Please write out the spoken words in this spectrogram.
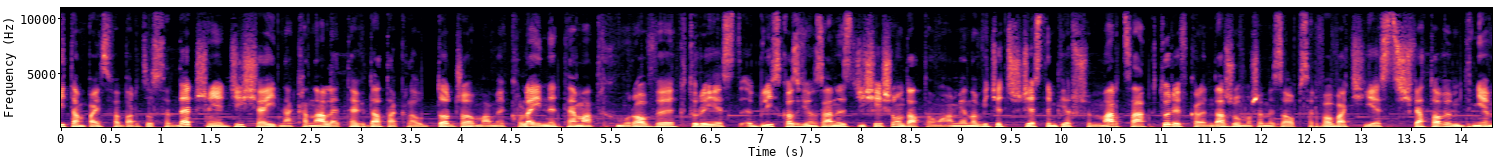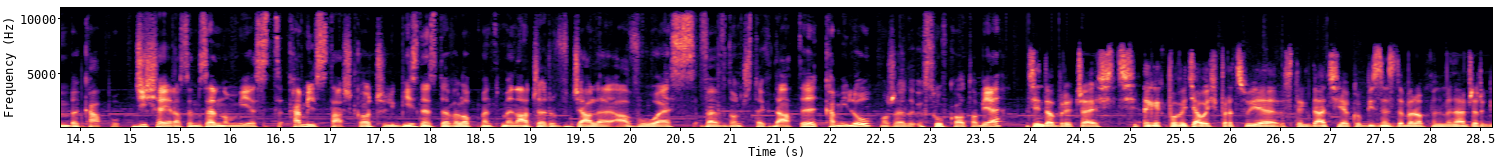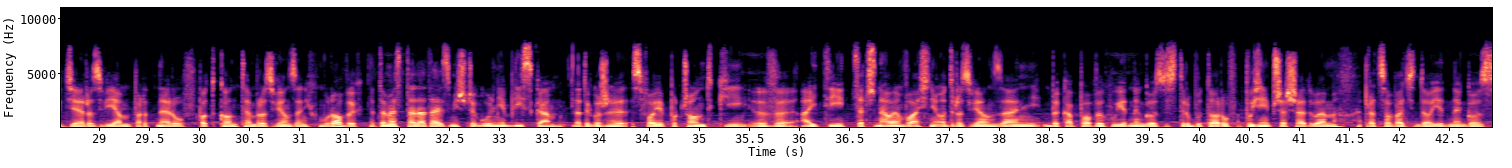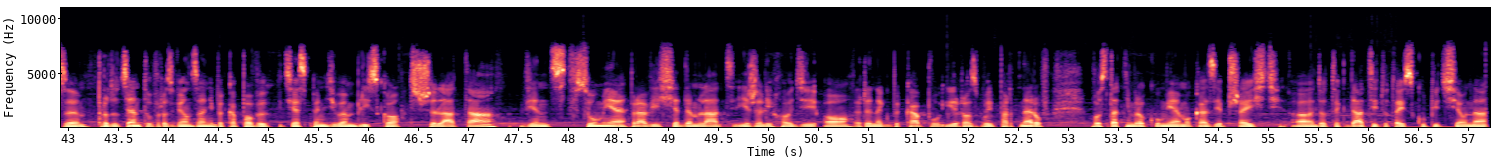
Witam Państwa bardzo serdecznie. Dzisiaj na kanale Tech Data Cloud Dojo mamy kolejny temat chmurowy, który jest blisko związany z dzisiejszą datą, a mianowicie 31 marca, który w kalendarzu możemy zaobserwować jest Światowym Dniem Backupu. Dzisiaj razem ze mną jest Kamil Staszko, czyli Business Development Manager w dziale AWS wewnątrz Tech Daty. Kamilu, może słówko o Tobie? Dzień dobry, cześć. Tak jak powiedziałeś, pracuję w Tech Dacie jako Business Development Manager, gdzie rozwijam partnerów pod kątem rozwiązań chmurowych. Natomiast ta data jest mi szczególnie bliska, dlatego że swoje początki w IT zaczynałem właśnie od rozwiązań backupowych u jednego z dystrybutorów, a później przeszedłem pracować do jednego z producentów rozwiązań backupowych, gdzie spędziłem blisko 3 lata, więc w sumie prawie 7 lat, jeżeli chodzi o rynek backupu i rozwój partnerów. W ostatnim roku miałem okazję przejść e, do TechDaty i tutaj skupić się na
